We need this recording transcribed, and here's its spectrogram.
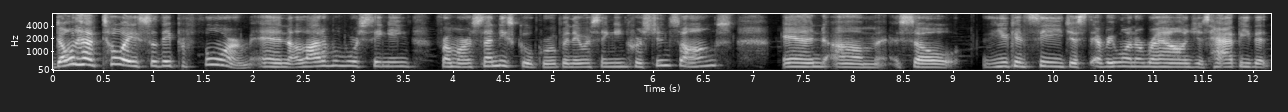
don't have toys, so they perform. And a lot of them were singing from our Sunday school group, and they were singing Christian songs. And um, so you can see just everyone around just happy that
